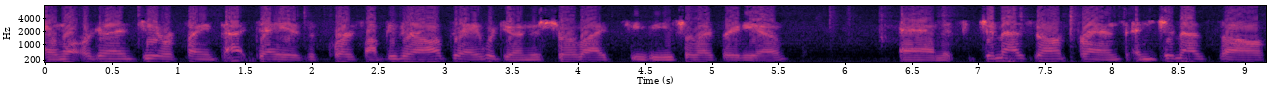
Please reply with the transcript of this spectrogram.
And what we're going to do, we're playing that day is, of course, I'll be there all day. We're doing the Shore Live TV, Shore Live Radio and it's Jim Asbell and Friends. And Jim Asbell,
